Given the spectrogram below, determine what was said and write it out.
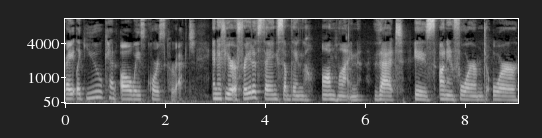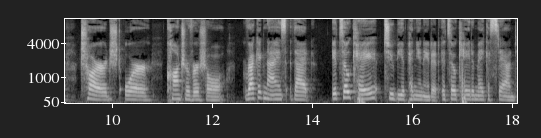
right? Like you can always course correct. And if you're afraid of saying something online that is uninformed or charged or controversial, recognize that it's okay to be opinionated. It's okay to make a stand.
